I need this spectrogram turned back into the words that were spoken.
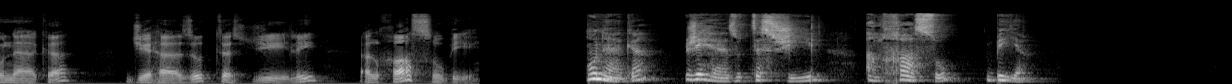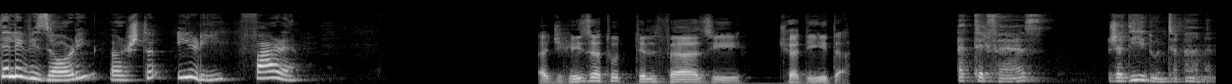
هناك جهاز التسجيل الخاص بي هناك جهاز التسجيل الخاص بي Televizori është i ri fare. أجهزة التلفاز جديدة. التلفاز جديد تماما.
